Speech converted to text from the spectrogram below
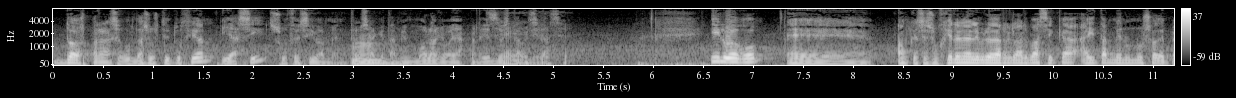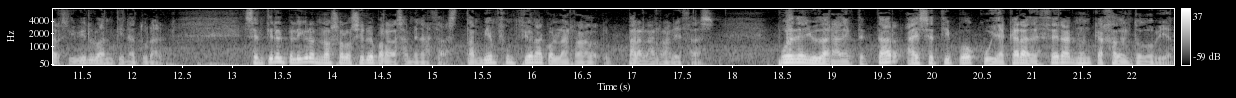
dos para la segunda sustitución y así sucesivamente. O sea que mm. también mola que vayas perdiendo estabilidad. Y luego, eh, aunque se sugiere en el libro de reglas básicas, hay también un uso de percibir lo antinatural. Sentir el peligro no solo sirve para las amenazas, también funciona con las para las rarezas puede ayudar a detectar a ese tipo cuya cara de cera no encaja del todo bien,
